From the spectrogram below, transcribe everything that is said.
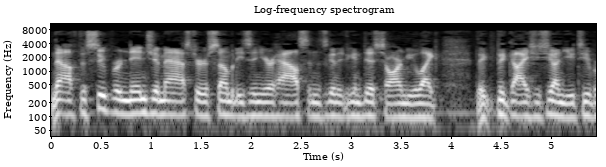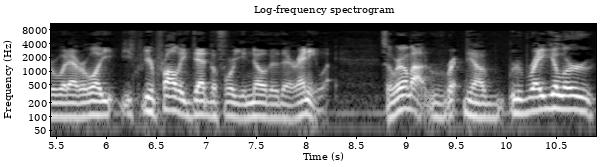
Now, if the super ninja master or somebody's in your house and is going to can disarm you, like the, the guys you see on YouTube or whatever, well, you, you're probably dead before you know they're there anyway. So we're talking about you know regular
